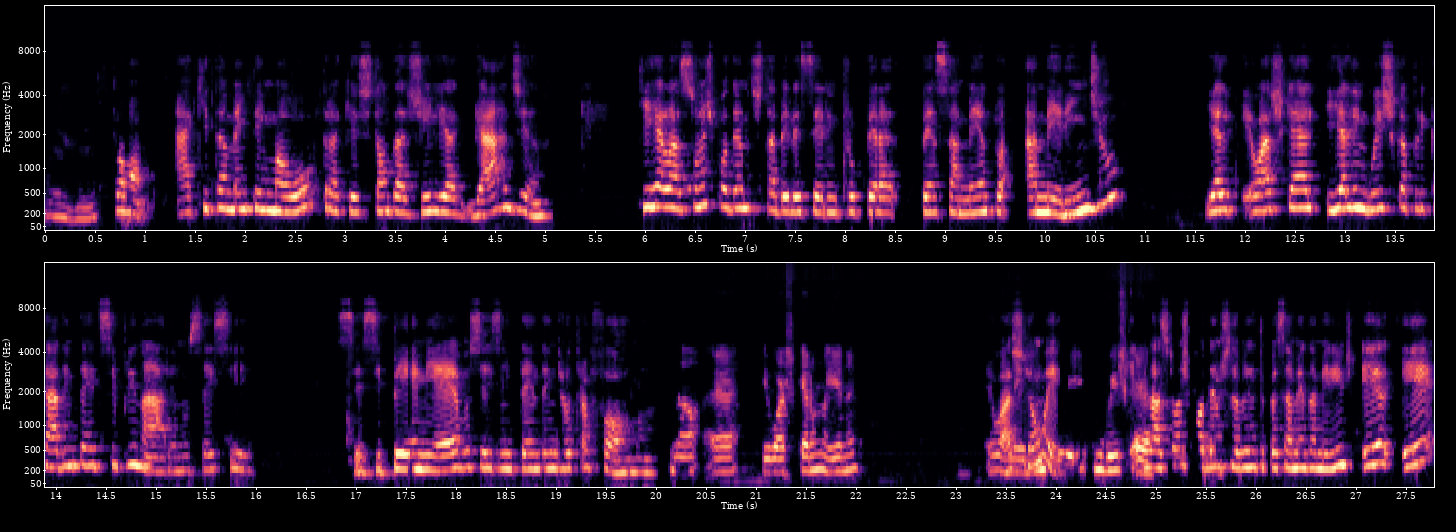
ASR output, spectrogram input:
Uhum. Bom, aqui também tem uma outra questão da Gília Guardian. Que relações podemos estabelecer entre o pensamento ameríndio e a, eu acho que é, e a linguística aplicada interdisciplinar? Eu não sei se, se esse PME vocês entendem de outra forma. Não, é, eu acho que era um E, né? Eu acho que é um E. Linguística, é. Relações podemos estabelecer entre o pensamento ameríndio e, e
